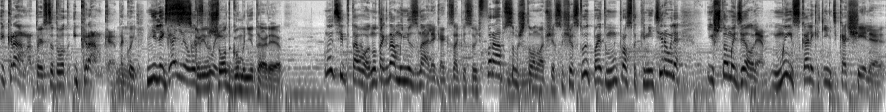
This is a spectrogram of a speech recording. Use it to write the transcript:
экрана. То есть это вот экранка, такой нелегальный let's play. Скриншот гуманитария. Ну, типа того. Но тогда мы не знали, как записывать Fraps ом, что он вообще существует, поэтому мы просто комментировали. И что мы делали? Мы искали какие-нибудь качели,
